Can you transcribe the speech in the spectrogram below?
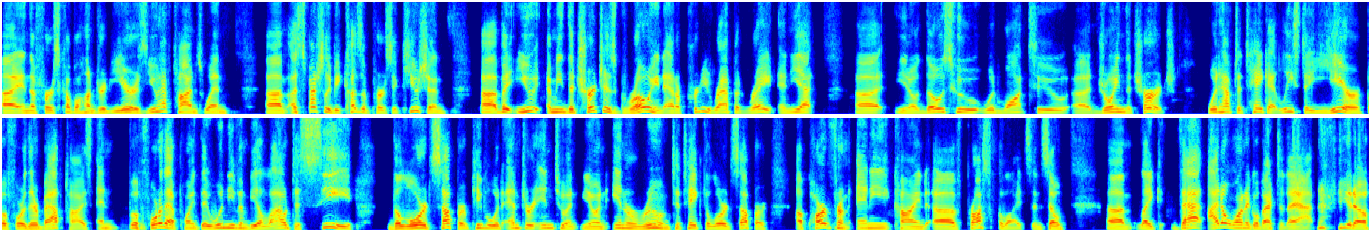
uh, in the first couple hundred years you have times when um, especially because of persecution uh, but you i mean the church is growing at a pretty rapid rate. And yet uh, you know those who would want to uh, join the church would have to take at least a year before they're baptized and before that point they wouldn't even be allowed to see the lord's supper. People would enter into an you know an inner room to take the lord's supper apart from any kind of proselytes. And so um, like that i don't want to go back to that you know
